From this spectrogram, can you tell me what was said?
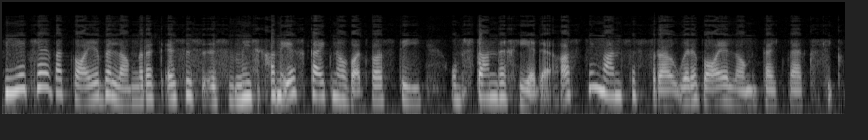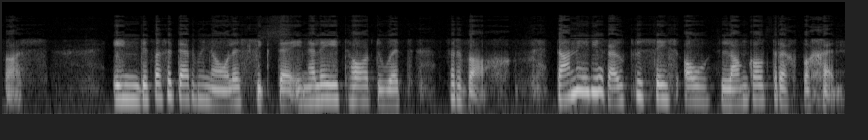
Weet jy wat baie belangrik is is is mense gaan eers kyk na wat was die omstandighede. As die man se vrou oor 'n baie lang tydperk siek was en dit was 'n terminale siekte en hulle het haar dood verwag. Dan het die rouproses al lankal terug begin.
